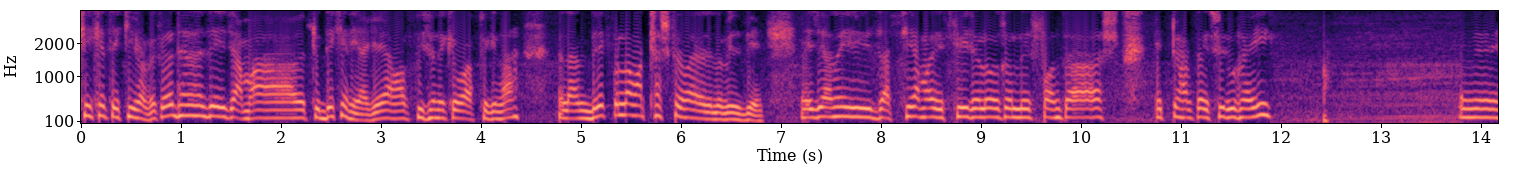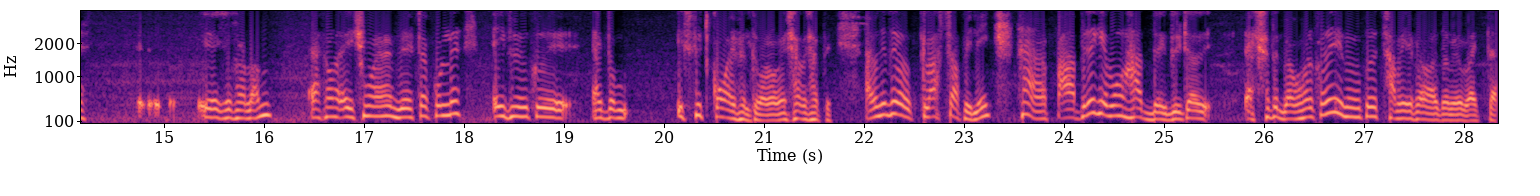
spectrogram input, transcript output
সেক্ষেত্রে কি হবে ধরেন যে এই যে আমার একটু দেখে নিই আগে, আমার পিছনে কেউ আছে কিনা? তাহলে আমি ব্রেক করলাম আমার ঠাস করে মারা দিল বেশ দিয়ে। এই যে আমি যাচ্ছি, আমার স্পিড হলো চল্লিশ পঞ্চাশ, একটু হালকা স্পিড উঠাই। এ ফেলাম। এখন এই সময় আমি ব্রেকটা করলে এইভাবে করে একদম স্পিড কমাই ফেলতে পারব আমি সাথে সাথে। আমি কিন্তু ক্লাস চাপিনি হ্যাঁ পা ব্রেক এবং হাত ব্রেক দুইটা একসাথে ব্যবহার করে এইভাবে করে থামিয়ে ফেলা যাবে বাইকটা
